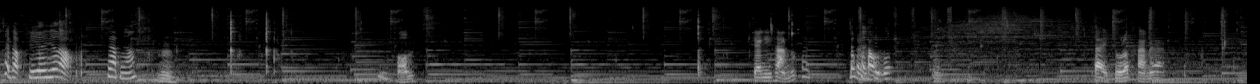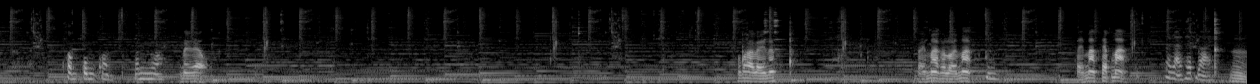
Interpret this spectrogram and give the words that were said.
ใส่ดอกชีเยอะๆแซ่บนะ แกงอีสานมั้งต้องใส่ชูรสใช่ชูรสขาดไม่ได้ความกลมกล่อมมันนัวไม่แล้วเพราะว่าอะไรนะใส่มากอร่อยมากใส่มากแซ่บมากสลายแทบหลายอืม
